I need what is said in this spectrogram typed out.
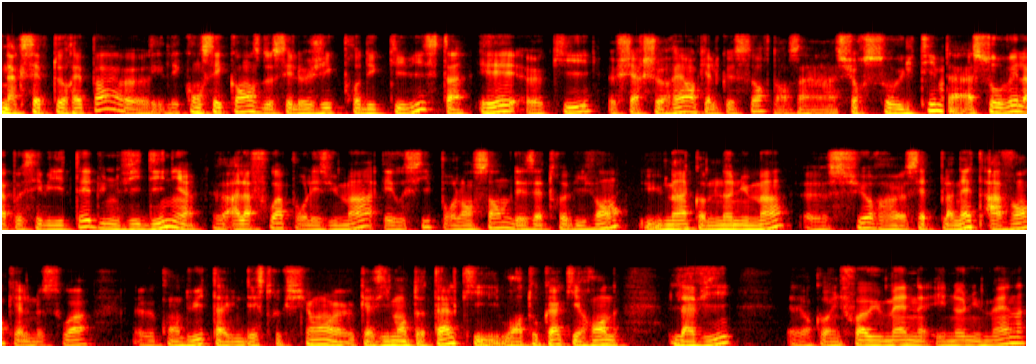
n'accepterait pas les conséquences de ces logiques productivistes et qui chercherait en quelque sorte, dans un sursaut ultime, à sauver la possibilité d'une vie digne, euh, à la fois pour les humains et aussi pour l'ensemble des êtres vivants, humains comme non humains, euh, sur euh, cette planète avant qu'elle ne soit conduite à une destruction quasiment totale, qui, ou en tout cas qui rende la vie, encore une fois humaine et non humaine,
